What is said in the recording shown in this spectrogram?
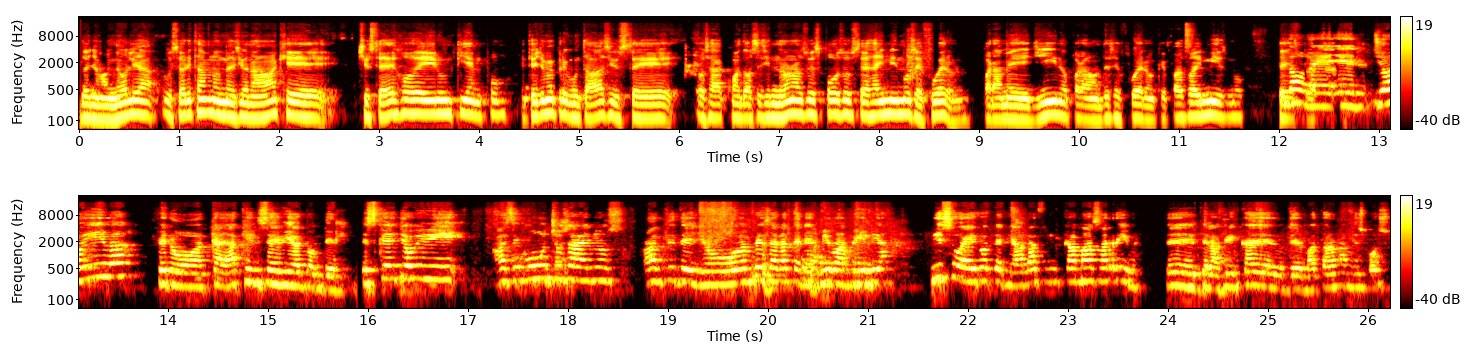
Doña Magnolia, usted ahorita nos mencionaba que, que usted dejó de ir un tiempo. Entonces yo me preguntaba si usted, o sea, cuando asesinaron a su esposo, ustedes ahí mismo se fueron, para Medellín o para dónde se fueron, ¿qué pasó ahí mismo? No, eh, yo iba, pero a cada 15 días donde él. Es que yo viví hace muchos años, antes de yo empezar a tener mi familia, mi suegro tenía la finca más arriba de, la finca de donde mataron a mi esposo.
